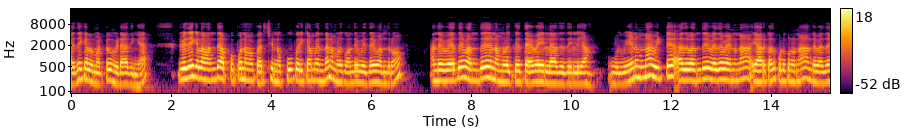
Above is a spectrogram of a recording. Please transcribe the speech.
விதைகள் மட்டும் விடாதீங்க. இந்த விதைகளை வந்து அப்பப்போ நம்ம பறிச்சிடணும். பூ பறிக்காமல் இருந்தால் நம்மளுக்கு வந்து விதை வந்துடும் அந்த விதை வந்து நம்மளுக்கு தேவையில்லாதது இல்லையா? உங்களுக்கு வேணும்னா விட்டு அது வந்து விதை வேணும்னா யாருக்காவது கொடுக்கணுன்னா அந்த விதை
